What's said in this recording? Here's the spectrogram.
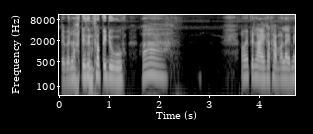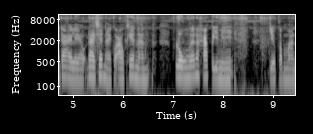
แต่เวลาเดินเข้าไปดูว้าเอาไม่เป็นไรค่ะทำอะไรไม่ได้แล้ว ได้แค่ไหนก็เอาแค่นั้น ลงแล้วนะคะ ปีนี้เกี่ยวกับมัน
